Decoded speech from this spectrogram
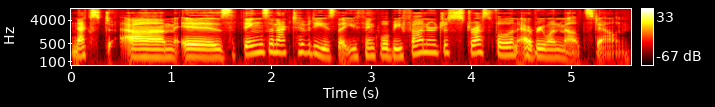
Next um, is things and activities that you think will be fun or just stressful and everyone melts down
